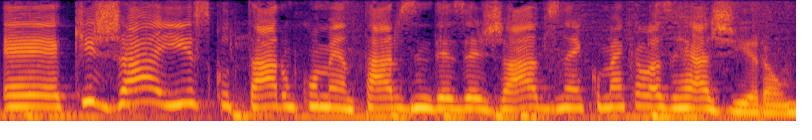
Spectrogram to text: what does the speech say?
É, que já aí escutaram comentários indesejados, né? Como é que elas reagiram?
